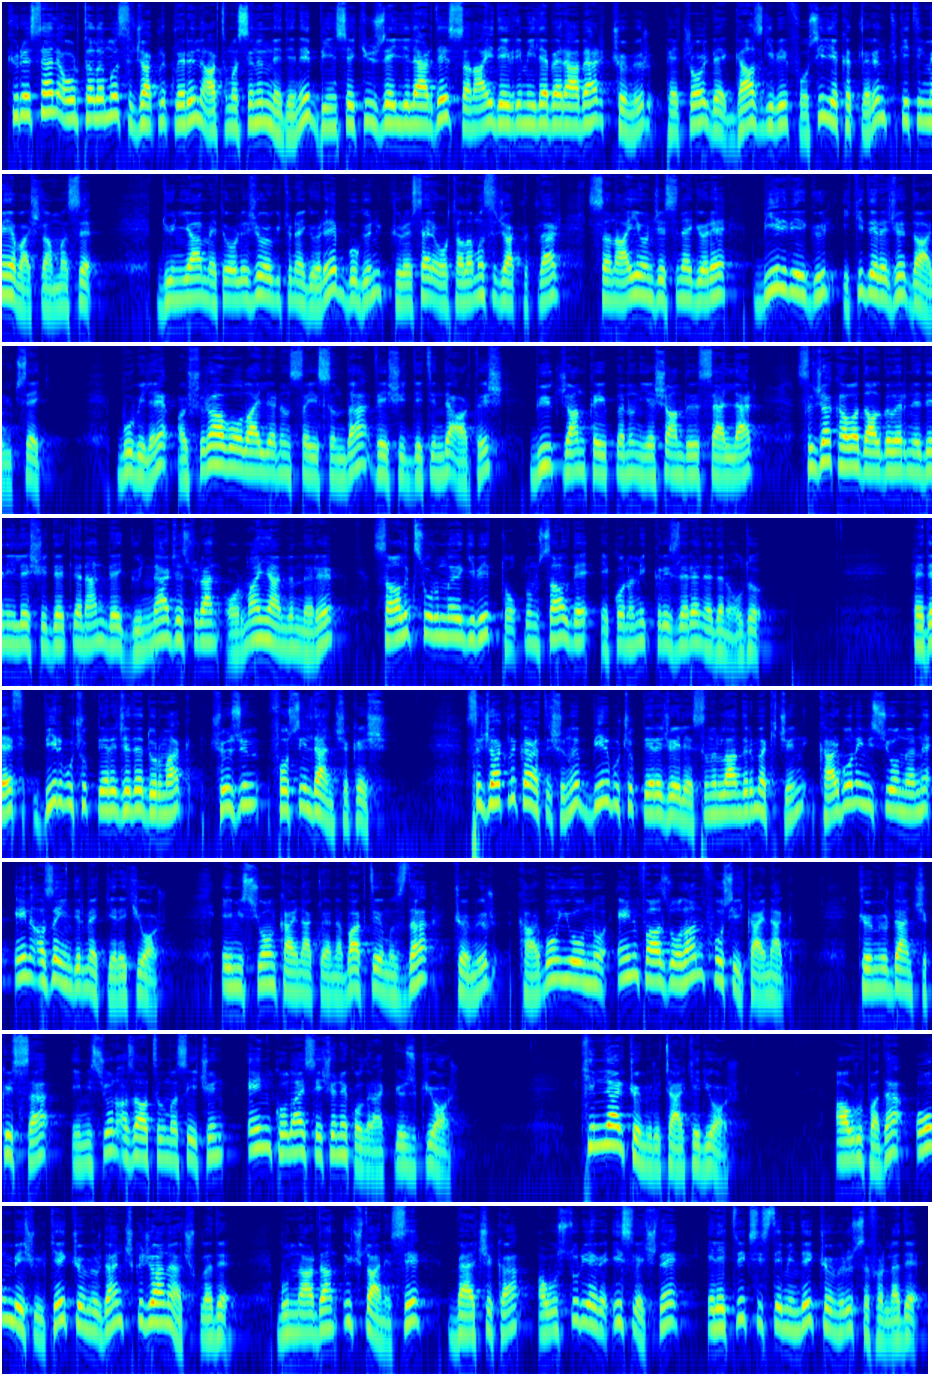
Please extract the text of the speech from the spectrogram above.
Küresel ortalama sıcaklıkların artmasının nedeni 1850'lerde sanayi devrimiyle beraber kömür, petrol ve gaz gibi fosil yakıtların tüketilmeye başlanması. Dünya Meteoroloji Örgütü'ne göre bugün küresel ortalama sıcaklıklar sanayi öncesine göre 1,2 derece daha yüksek. Bu bile aşırı hava olaylarının sayısında ve şiddetinde artış, büyük can kayıplarının yaşandığı seller, sıcak hava dalgaları nedeniyle şiddetlenen ve günlerce süren orman yangınları, sağlık sorunları gibi toplumsal ve ekonomik krizlere neden oldu. Hedef 1,5 derecede durmak, çözüm fosilden çıkış. Sıcaklık artışını 1,5 dereceyle sınırlandırmak için karbon emisyonlarını en aza indirmek gerekiyor. Emisyon kaynaklarına baktığımızda kömür, karbon yoğunluğu en fazla olan fosil kaynak. Kömürden çıkışsa emisyon azaltılması için en kolay seçenek olarak gözüküyor. Kimler kömürü terk ediyor? Avrupa'da 15 ülke kömürden çıkacağını açıkladı. Bunlardan 3 tanesi Belçika, Avusturya ve İsveç'te elektrik sisteminde kömürü sıfırladı.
